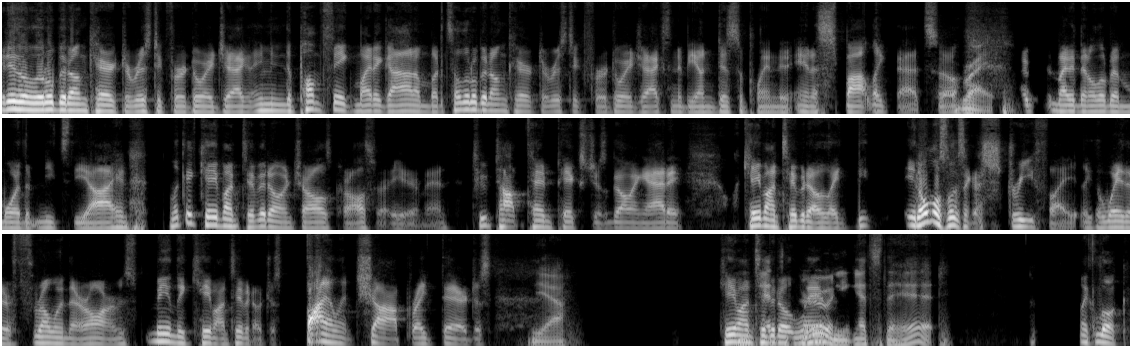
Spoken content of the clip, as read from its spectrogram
It is a little bit uncharacteristic for Adoree Jackson. I mean, the pump fake might have got him, but it's a little bit uncharacteristic for Adoree Jackson to be undisciplined in- a spot like that. So Right. it might have been a little bit more that meets the eye. And look at Kayvon Thibodeaux and Charles Cross right here, man. Two top 10 picks just going at it. Kayvon Thibodeaux, like it almost looks like a street fight, like the way they're throwing their arms. Mainly Kayvon Thibodeaux, just violent chop right there. Just Yeah. Kayvon Thibodeaux and he gets the hit. like look,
